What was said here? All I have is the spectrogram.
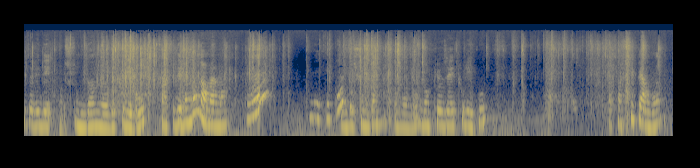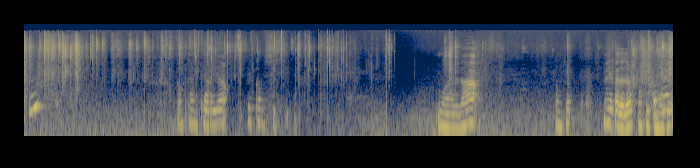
vous avez des chewing-gums de tous les goûts. Enfin, c'est des bonbons normalement. Des chewing-gums. Donc euh, vous avez tous les goûts. Ça sent super bon. Donc l'intérieur, c'est comme ceci. Voilà. Donc, il n'y a pas d'odeur, je pense qu'il faut manger.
